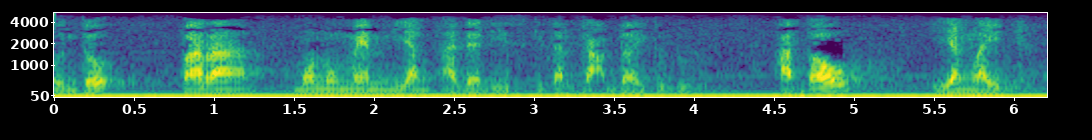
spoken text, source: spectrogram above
Untuk para monumen yang ada di sekitar Ka'bah itu dulu atau yang lainnya.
